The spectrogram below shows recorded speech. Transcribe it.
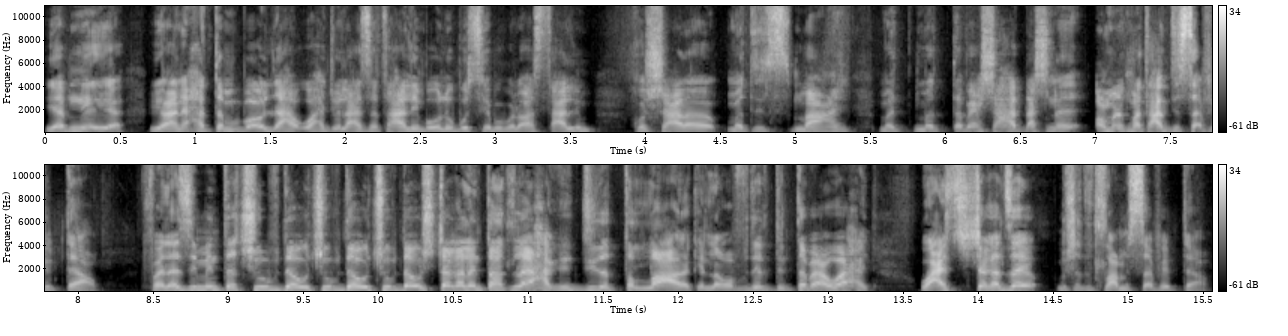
يا ابني يعني حتى ما بقول واحد يقول لي عايز اتعلم بقول له بص يا بابا لو عايز تتعلم خش على ما تسمعش ما, ما تتابعش حد عشان عمرك ما تعدي السقف بتاعه. فلازم انت تشوف ده وتشوف ده وتشوف ده واشتغل انت هتلاقي حاجة جديدة تطلعها لكن لو فضلت تتابع واحد وعايز تشتغل زيه مش هتطلع من السقف بتاعه.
